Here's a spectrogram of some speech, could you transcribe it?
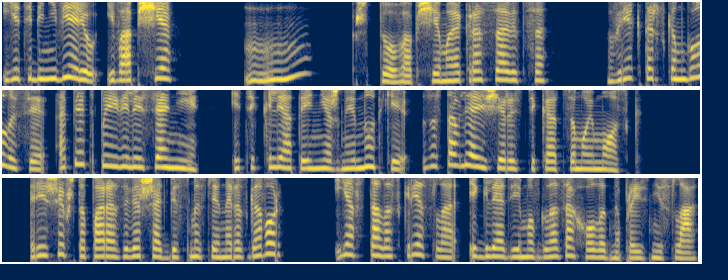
Я тебе не верю и вообще...» «М Что вообще, моя красавица?» В ректорском голосе опять появились они, эти клятые нежные нотки, заставляющие растекаться мой мозг. Решив, что пора завершать бессмысленный разговор, я встала с кресла и, глядя ему в глаза, холодно произнесла.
